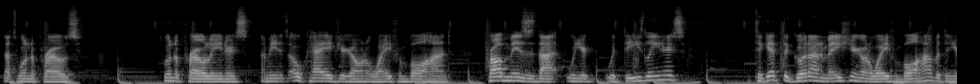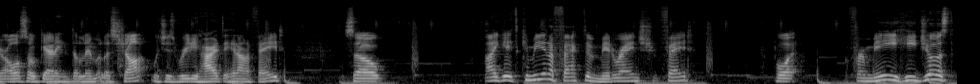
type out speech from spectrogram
that's one of the pros. It's one of the pro leaners. I mean, it's okay if you're going away from ball hand. Problem is, is that when you're with these leaners, to get the good animation, you're going away from ball hand, but then you're also getting the limitless shot, which is really hard to hit on a fade. So, like, it can be an effective mid-range fade, but for me, he just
